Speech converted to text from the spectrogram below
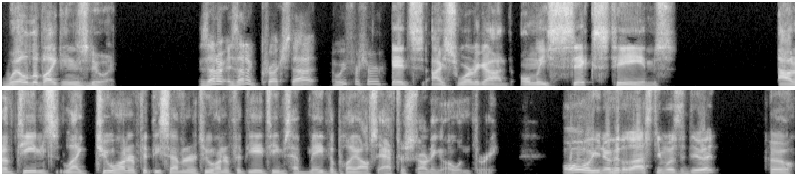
Will the Vikings do it? Is that a is that a correct stat? Are we for sure? It's, I swear to God, only six teams out of teams like 257 or 258 teams have made the playoffs after starting 0 and 3. Oh, you know who the last team was to do it? Who?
